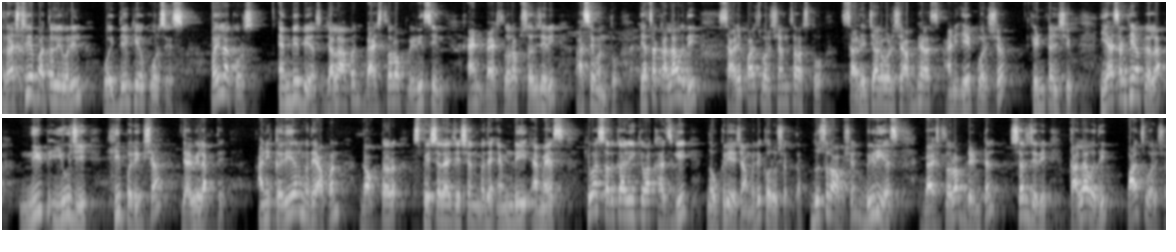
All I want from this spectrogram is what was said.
राष्ट्रीय पातळीवरील वैद्यकीय कोर्सेस पहिला course M B B S ज्याला आपण bachelor of medicine and bachelor of surgery असे म्हणतो. याचा कालावधी साडेपाच वर्षांचा असतो साडेचार वर्ष अभ्यास आणि एक वर्ष इंटर्नशिप यासाठी आपल्याला नीट यू जी ही परीक्षा द्यावी लागते. आणि करिअरमध्ये आपण डॉक्टर स्पेशलायझेशनमध्ये एम डी एम एस किंवा सरकारी किंवा खाजगी नोकरी याच्यामध्ये करू शकता. दुसरं option B D S bachelor of dental surgery कालावधी पाच वर्ष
